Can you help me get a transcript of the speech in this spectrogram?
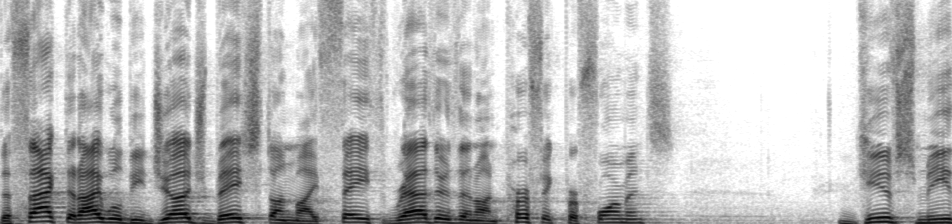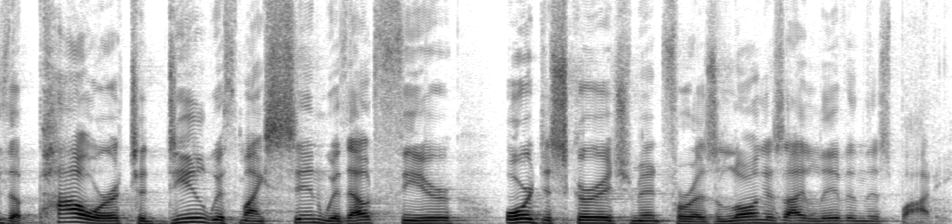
The fact that I will be judged based on my faith rather than on perfect performance gives me the power to deal with my sin without fear or discouragement for as long as I live in this body.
